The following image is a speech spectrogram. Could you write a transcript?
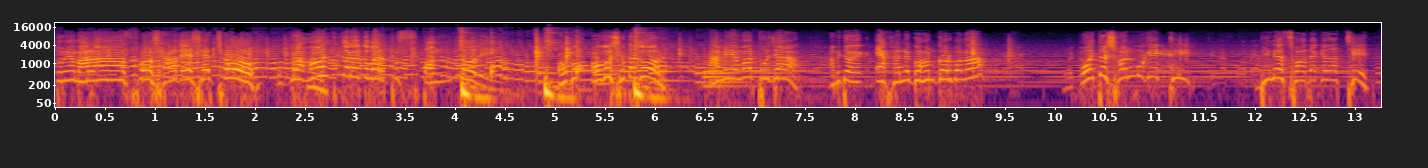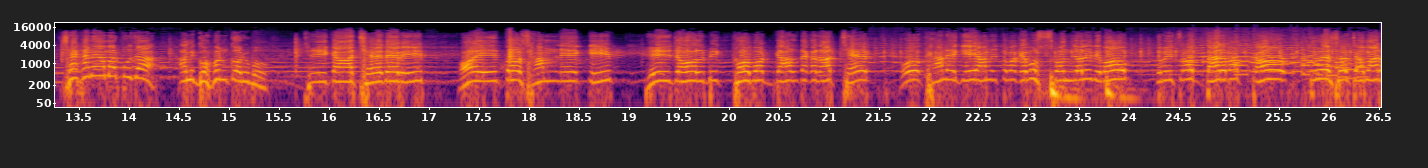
তুমি আমার প্রসাদ এসেছ। গ্রহণ করো তোমার পুষ্পঞ্জলি। অগ- অগ সদাগর আমি আমার পূজা আমি তো এখানে গ্রহণ করব না। ওই তো সম্মুখে একটি দিনের ছোঁয়া দেখা যাচ্ছে। সেখানে আমার পূজা আমি গ্রহণ করব। ঠিক আছে দেবী হয়তো সামনে একটি হিজল বৃক্ষ বট গাল দেখা যাচ্ছে। ওখানে গিয়ে আমি তোমাকে পুষ্পঞ্জলি দেব। তুমি শ্রদ্ধার পাত্র তুমি এসেছ আমার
